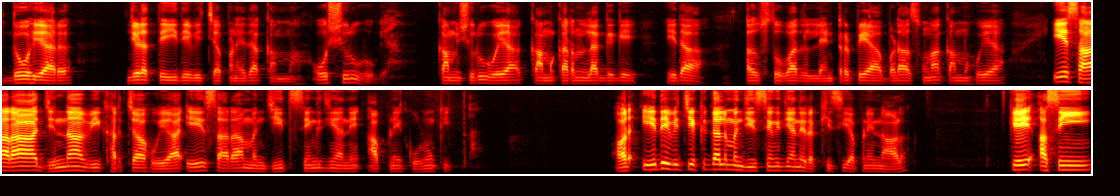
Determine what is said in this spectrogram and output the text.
2000 ਜਿਹੜਾ 23 ਦੇ ਵਿੱਚ ਆਪਣਾ ਇਹਦਾ ਕੰਮ ਆ ਉਹ ਸ਼ੁਰੂ ਹੋ ਗਿਆ। ਕੰਮ ਸ਼ੁਰੂ ਹੋਇਆ ਕੰਮ ਕਰਨ ਲੱਗ ਗਏ। ਇਹਦਾ ਉਸ ਤੋਂ ਬਾਅਦ ਲੈਂਟਰ ਪਿਆ ਬੜਾ ਸੋਹਣਾ ਕੰਮ ਹੋਇਆ। ਇਹ ਸਾਰਾ ਜਿੰਨਾ ਵੀ ਖਰਚਾ ਹੋਇਆ, ਇਹ ਸਾਰਾ ਮਨਜੀਤ ਸਿੰਘ ਜੀਆਂ ਨੇ ਆਪਣੇ ਕੋਲੋਂ ਕੀਤਾ। ਔਰ ਇਹਦੇ ਵਿੱਚ ਇੱਕ ਗੱਲ ਮਨਜੀਤ ਸਿੰਘ ਜੀਆਂ ਨੇ ਰੱਖੀ ਸੀ ਆਪਣੇ ਨਾਲ ਕਿ ਅਸੀਂ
